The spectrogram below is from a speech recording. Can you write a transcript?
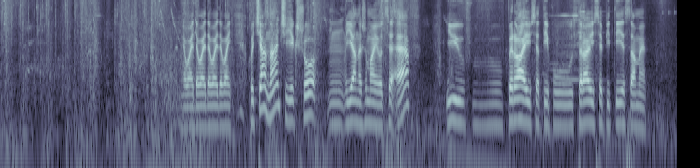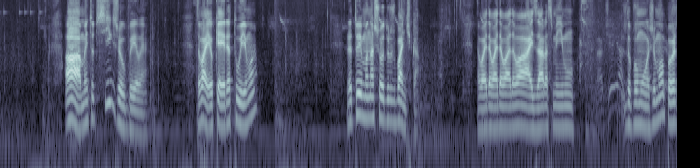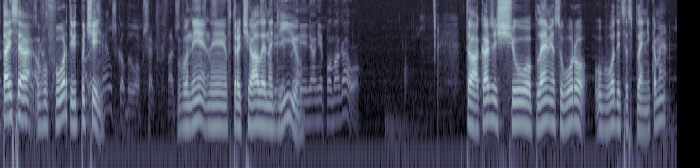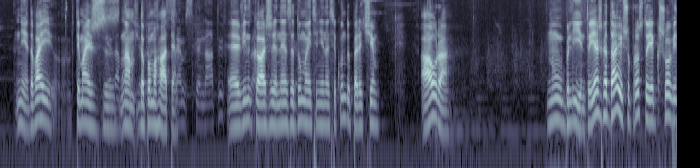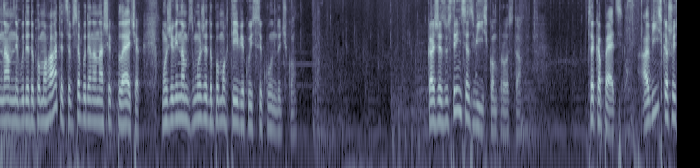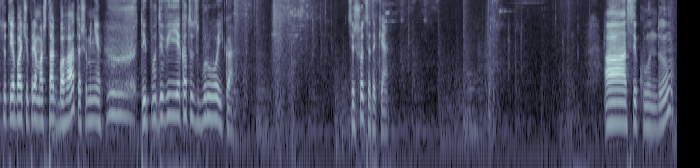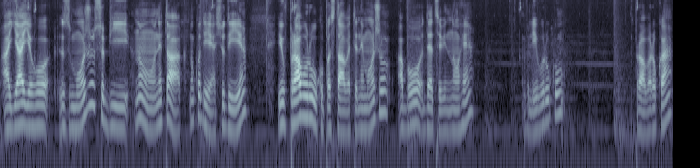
Давай, давай, давай, давай. Хоча, наче, якщо м, я нажимаю оце F і впираюся, типу, стараюся піти саме. А, ми тут всіх же вбили. Давай, окей, рятуємо. Рятуємо нашого дружбанчика. Давай, давай, давай, давай. Зараз ми йому допоможемо. Повертайся в форт і відпочинь. Вони не втрачали надію. Так, каже, що плем'я суворо обводиться з пленниками. Ні, давай ти маєш нам допомагати. Е, він каже, не задумається ні на секунду, перед чим. Аура. Ну, блін, то я ж гадаю, що просто якщо він нам не буде допомагати, це все буде на наших плечах. Може він нам зможе допомогти в якусь секундочку. Каже, зустрінься з військом просто. Це капець. А війська щось тут я бачу прямо аж так багато, що мені. Ти подиви, яка тут збройка. Це що це таке? А, секунду. А я його зможу собі. Ну, не так. Ну куди? Сюди. І в праву руку поставити не можу. Або де це він? Ноги? В ліву руку. Права рука.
